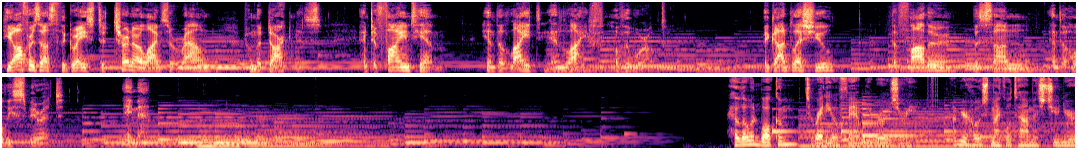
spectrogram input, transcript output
He offers us the grace to turn our lives around from the darkness and to find Him in the light and life of the world. May God bless you, the Father, the Son, and the Holy Spirit. Amen. Hello and welcome to Radio Family Rosary. I'm your host, Michael Thomas Jr.,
